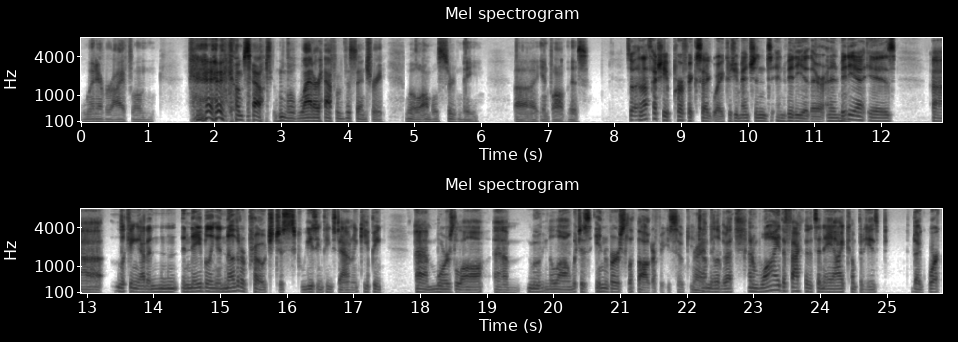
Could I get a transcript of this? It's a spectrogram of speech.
whatever iphone comes out in the latter half of the century will almost certainly uh, involve this. So, and that's actually a perfect segue because you mentioned NVIDIA there. And Mm-hmm. NVIDIA is uh, looking at an, enabling another approach to squeezing things down and keeping um, Moore's Law um, moving along, which is inverse lithography. So, can you tell me a little bit about and why the fact that it's an AI company is like work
